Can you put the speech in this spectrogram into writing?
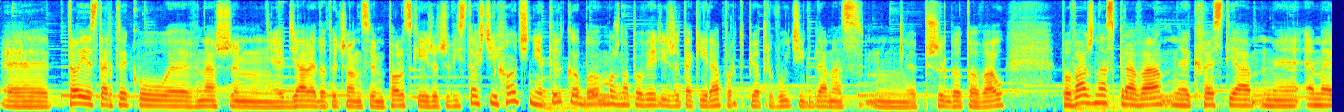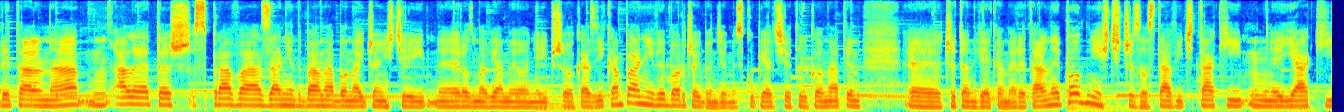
E, to jest artykuł w naszym dziale dotyczącym polskiej rzeczywistości, choć nie tylko, bo można powiedzieć, że taki raport Piotr Wójcik dla nas mm, przygotował. Poważna sprawa, e, kwestia e, emerytalna, ale też sprawa zaniedbana, bo najczęściej e, rozmawiamy o niej przy okazji kampanii wyborczej. Będziemy skupiać się tylko na tym, czy ten wiek emerytalny podnieść, czy zostawić taki, jaki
